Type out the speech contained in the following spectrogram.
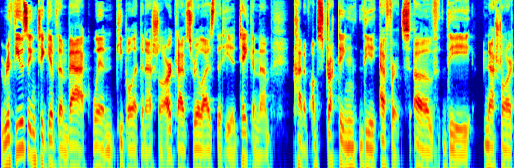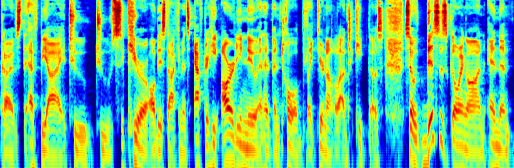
refusing to give them back when people at the National Archives realized that he had taken them, kind of obstructing the efforts of the National Archives, the FBI, to to secure all these documents after he already knew and had been told, like, you're not allowed to keep those. So this is going on, and then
